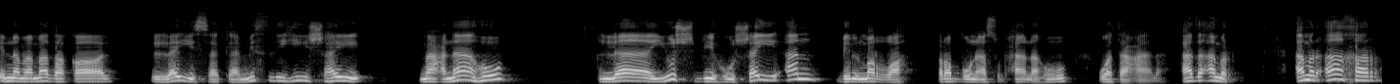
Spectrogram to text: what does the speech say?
إنما ماذا قال؟ ليس كمثله شيء. معناه لا يشبه شيئا بالمرة. ربنا سبحانه وتعالى. هذا أمر. أمر آخر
